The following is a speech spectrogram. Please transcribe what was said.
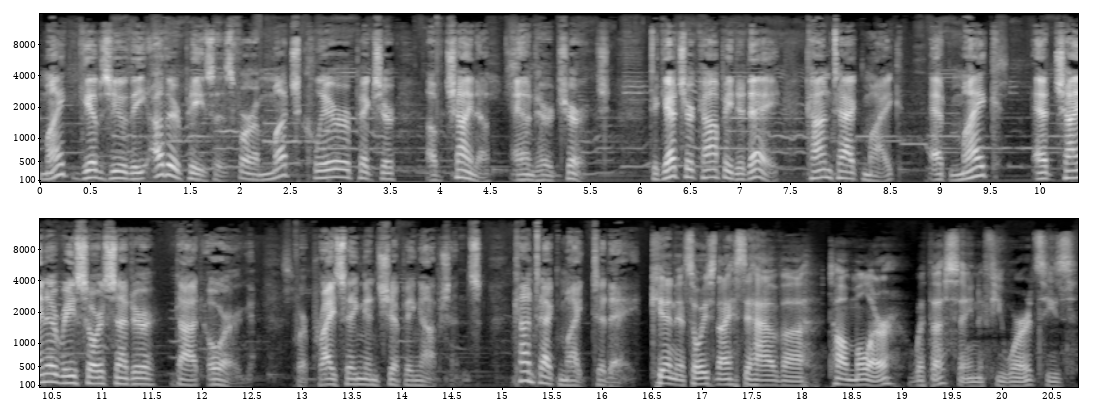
Mike gives you the other pieces for a much clearer picture of China and her church. To get your copy today, contact Mike at mike at chinaresourcecenter.org for pricing and shipping options. Contact Mike today. Ken, it's always nice to have uh, Tom Muller with us saying a few words. He's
